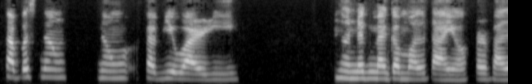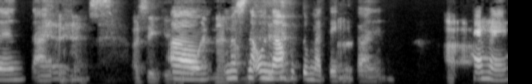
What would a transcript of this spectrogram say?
Tapos nung nung February, nung nag-mega mall tayo for Valentine's. ah, sige, um, na mas nauna ako tumating doon. Uh,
